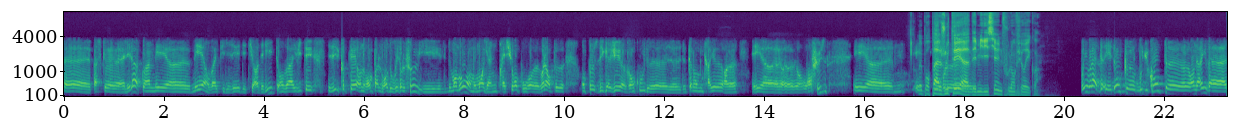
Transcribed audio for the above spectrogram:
euh, parce qu'elle est là, quoi. Mais euh, mais on va utiliser des tireurs d'élite, on va éviter les hélicoptères n'auront pas le droit d'ouvrir le feu. Ils demanderont à un moment il y a une pression pour euh, voilà on peut on peut se dégager un grand coup de, de, de canon mitrailleur euh, et euh, on refuse. Et, et pour pas ajouter à des miliciens une foule en furie quoi. Oui, voilà. Et donc, au bout du compte, euh, on arrive à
